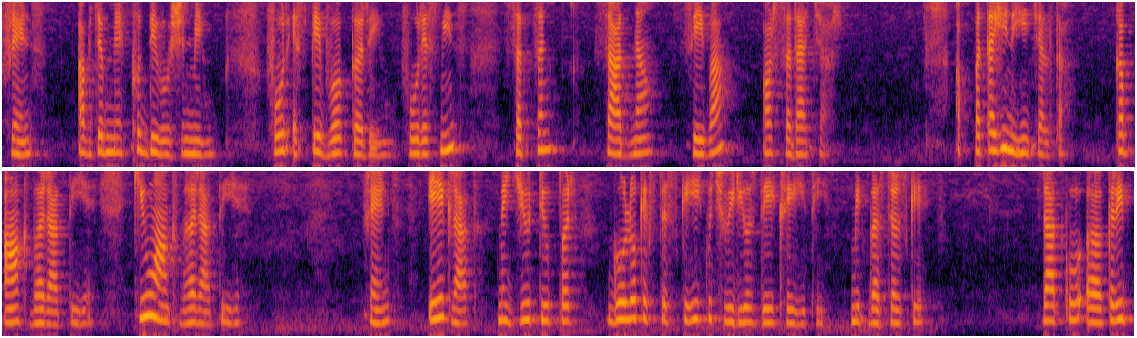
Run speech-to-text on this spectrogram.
फ्रेंड्स, अब जब मैं खुद डिवोशन में हूँ, फोर एस पे वर्क कर रही हूँ। फोर एस मीन्स सत्संग, साधना, सेवा और सदाचार। अब पता ही नहीं चलता कब आँख भर आती है, क्यों आँख भर आती है। फ्रेंड्स एक रात मैं यूट्यूब पर गोलोक एक्सप्रेस के ही कुछ वीडियोस देख रही थी मिथ बस्टर्स के। रात को करीब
